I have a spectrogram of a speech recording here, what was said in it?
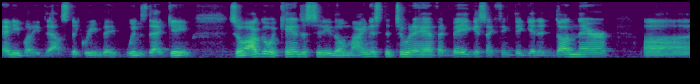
anybody doubts that Green Bay wins that game. So I'll go with Kansas City, though, minus the two and a half at Vegas. I think they get it done there. Uh,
